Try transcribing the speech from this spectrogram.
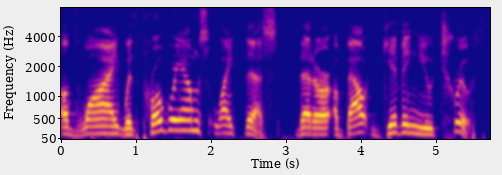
of why, with programs like this that are about giving you truth,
